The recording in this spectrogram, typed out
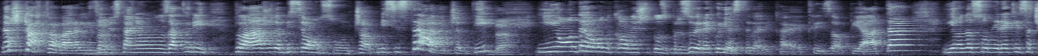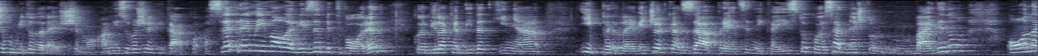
znaš kakva varalica, da. on je stanje, on zatvori plažu da bi se on sunčao. Mislim, stravičan tip. Da. I onda je on kao nešto to zbrzo i rekao, jeste velika je kriza opijata. I onda su oni rekli, sad ćemo mi to da rešimo. A nisu baš rekli kako. A sve vreme ima ova Elizabeth Warren, koja je bila kandidatkinja hiperlevičarka za predsednika isto, koja je sad nešto Bajdenu, ona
